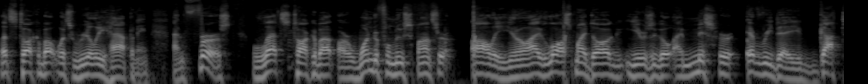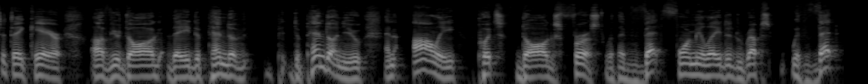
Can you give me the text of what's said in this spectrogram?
Let's talk about what's really happening. And first, let's talk about our wonderful new sponsor, Ollie. You know, I lost my dog years ago. I miss her every day. You've got to take care of your dog. They depend of depend on you. And Ollie puts dogs first with a vet formulated reps with vet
